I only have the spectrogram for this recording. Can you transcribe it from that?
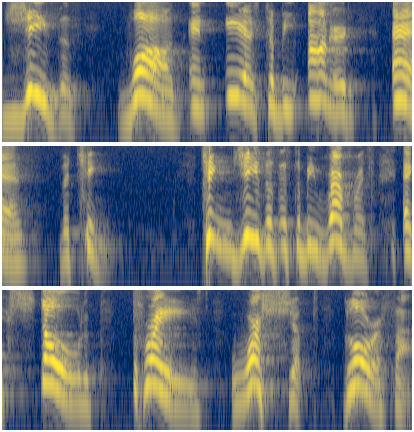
Jesus was and is to be honored as the King. King Jesus is to be reverenced, extolled, praised, worshiped, glorified.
